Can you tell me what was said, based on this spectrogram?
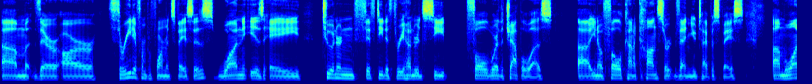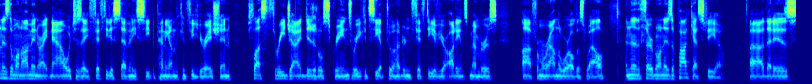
Um, there are three different performance spaces. One is a 250 to 300 seat full where the chapel was, uh, you know, full kind of concert venue type of space. Um, one is the one I'm in right now, which is a 50 to 70 seat, depending on the configuration, plus three giant digital screens where you could see up to 150 of your audience members uh, from around the world as well. And then the third one is a podcast studio uh, that is,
